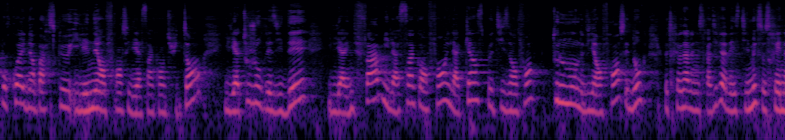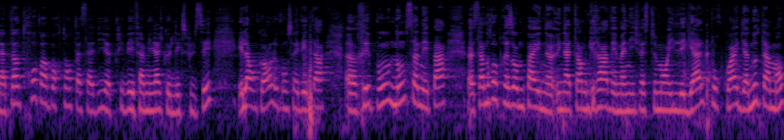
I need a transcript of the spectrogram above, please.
Pourquoi? Eh bien parce qu'il est né en France il y a 58 ans, il y a toujours résidé, il y a une femme, il a 5 enfants, il a 15 petits-enfants, tout le monde vit en France et donc le tribunal administratif avait estimé que ce serait une atteinte trop importante à sa vie euh, privée et familiale que de l'expulser. Et là encore, le Conseil d'État répond non, ça, pas, ça ne représente pas une, atteinte grave et manifestement illégale. Pourquoi? Eh bien notamment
